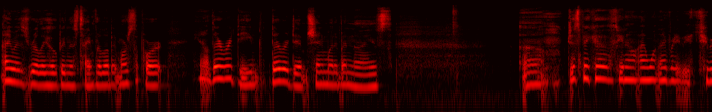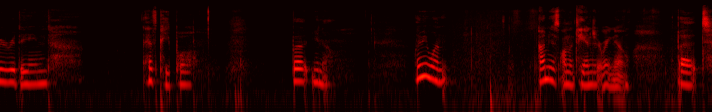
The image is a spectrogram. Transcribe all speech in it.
I was really hoping this time for a little bit more support. You know, their redeemed, their redemption would have been nice. Um, just because you know, I want everybody to be, to be redeemed as people. But you know, maybe when I'm just on a tangent right now, but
